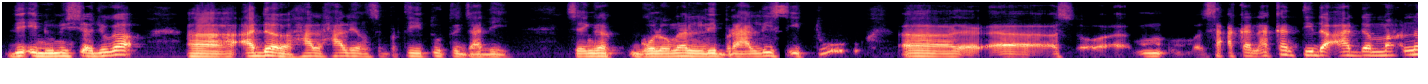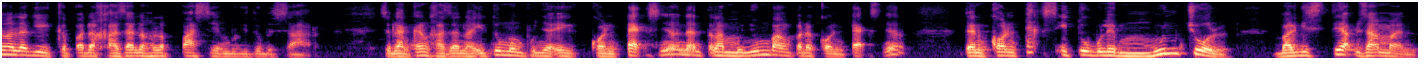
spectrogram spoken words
di Indonesia juga uh, ada hal-hal yang seperti itu terjadi. Sehingga golongan liberalis itu uh, uh, seakan-akan tidak ada makna lagi kepada khazanah lepas yang begitu besar sedangkan khazanah itu mempunyai konteksnya dan telah menyumbang pada konteksnya. Dan konteks itu boleh muncul bagi setiap zaman.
